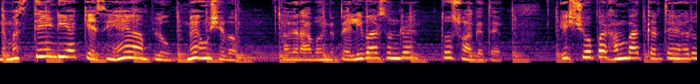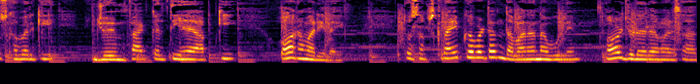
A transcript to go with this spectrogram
नमस्ते इंडिया कैसे हैं आप लोग? मैं हूँ शिवम। अगर आप हमें पहली बार सुन रहे हैं तो स्वागत है। इस शो पर हम बात करते हैं हर उस खबर की जो इम्पैक्ट करती है आपकी और हमारी लाइफ तो सब्सक्राइब का बटन दबाना ना भूलें और जुड़े रहे हमारे साथ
